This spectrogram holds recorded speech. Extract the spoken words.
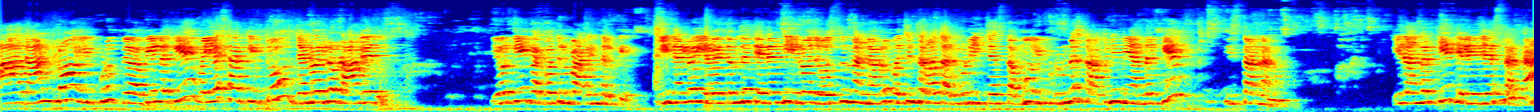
ఆ దాంట్లో ఇప్పుడు వీళ్ళకి కిట్ జనవరిలో రాలేదు. ఎవరికి? గర్భవతులు బాలింతలకి. ఈ నెలలో ఇరవై తొమ్మిదో తేదీకి ఈ రోజు వస్తుందన్నారు. వచ్చిన తర్వాత అది కూడా ఇచ్చేస్తాము. ఇప్పుడున్న స్టాక్ని మీ అందరికీ ఇస్తాను ఇది అందరికీ తెలియజేస్తాను?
